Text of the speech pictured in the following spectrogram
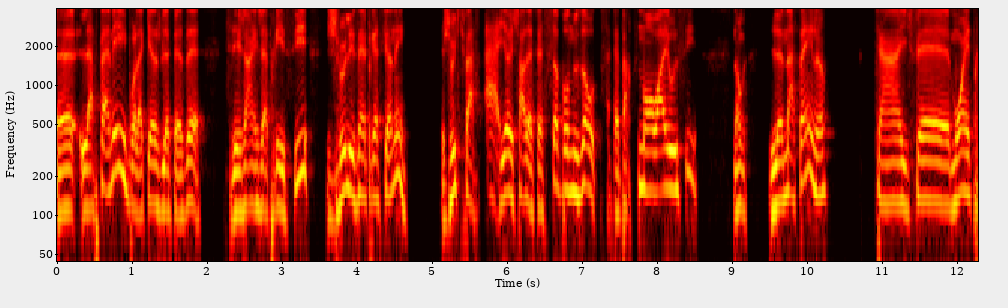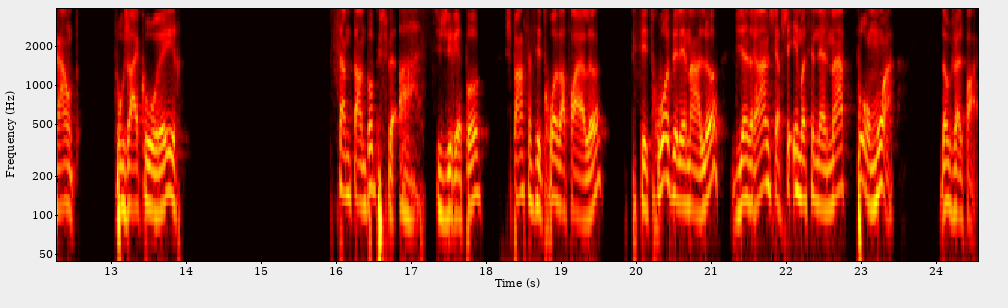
Euh, la famille pour laquelle je le faisais, c'est des gens que j'apprécie, je veux les impressionner. Je veux qu'ils fassent Aïe, Charles a fait ça pour nous autres. Ça fait partie de mon why aussi. Donc, le matin, là, quand il fait moins 30, faut que j'aille courir. Ça me tente pas, puis je fais Ah, si j'irai pas, je pense à ces trois affaires-là. Puis ces trois éléments-là viennent vraiment me chercher émotionnellement pour moi. Donc, je vais le faire.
